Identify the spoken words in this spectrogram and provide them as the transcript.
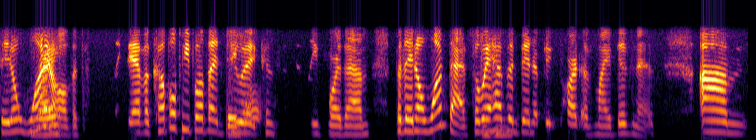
they don't want it all the time. Like they have a couple people that They do it consistently for them, but they don't want that. So it Mhm. hasn't been a big part of my business. Um,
